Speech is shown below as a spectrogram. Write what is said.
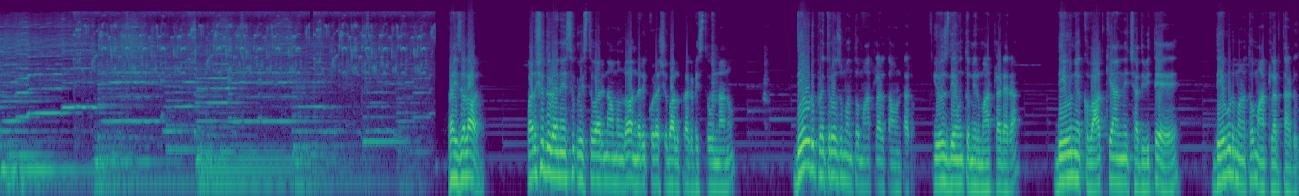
ప్రైజలాడ్ పరిశుద్ధుడైన యేసుక్రీస్తు వారి నామంలో అందరికి కూడా శుభాలు ప్రకటిస్తూ ఉన్నాను. దేవుడు ప్రతిరోజు మనతో మాట్లాడుతూ ఉంటారు. ఈరోజు దేవునితో మీరు మాట్లాడారా? దేవుని యొక్క వాక్యాన్ని చదివితే దేవుడు మనతో మాట్లాడతాడు.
